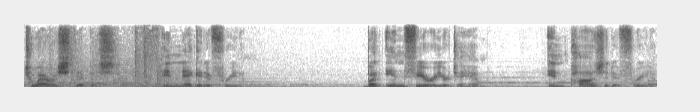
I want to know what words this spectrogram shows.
to Aristippus in negative freedom, but inferior to him in positive freedom.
